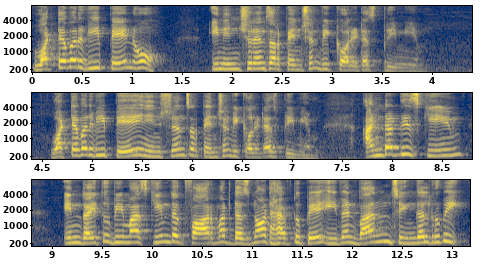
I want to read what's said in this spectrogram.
Whatever we pay, no, in insurance or pension, we call it as premium. Whatever we pay in insurance or pension, we call it as premium. Under this scheme, in Raitu Bima scheme, the farmer does not have to pay even one single rupee.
